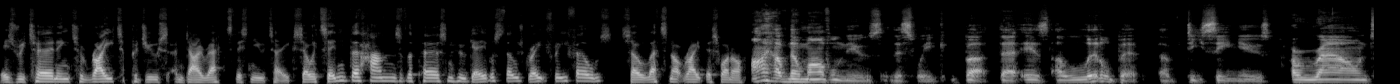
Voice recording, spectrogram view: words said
is returning to write, produce, and direct this new take. So it's in the hands of the person who gave us those great three films. So let's not write this one off. I have no Marvel news this week, but there is a little bit of DC news around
